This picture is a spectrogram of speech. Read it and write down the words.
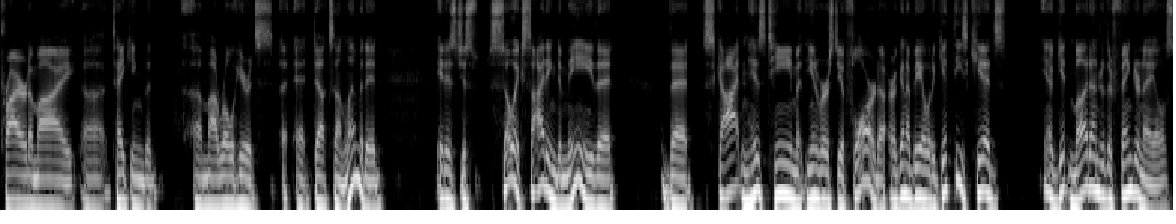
prior to my uh, taking the uh, my role here at at Ducks Unlimited, it is just so exciting to me that that Scott and his team at the University of Florida are going to be able to get these kids you know, get mud under their fingernails,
